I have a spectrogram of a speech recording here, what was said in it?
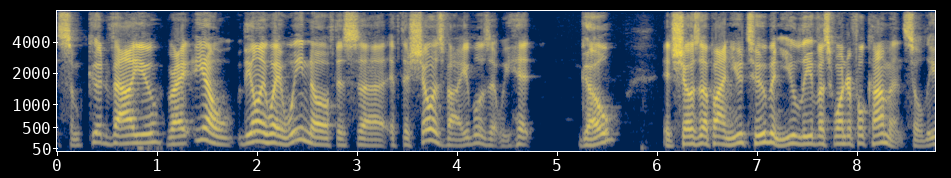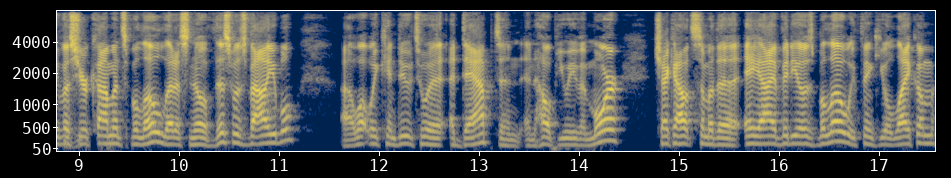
some good value, right? You know, the only way we know if this uh, if this show is valuable is that we hit go. It shows up on YouTube and you leave us wonderful comments. So leave us mm-hmm. your comments below. Let us know if this was valuable, uh, what we can do to uh, adapt and, and help you even more. Check out some of the AI videos below. We think you'll like them.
